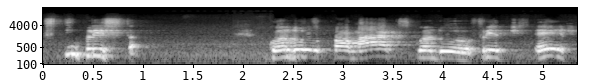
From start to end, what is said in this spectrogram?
simplista. Quando Karl Marx, quando Friedrich Engels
